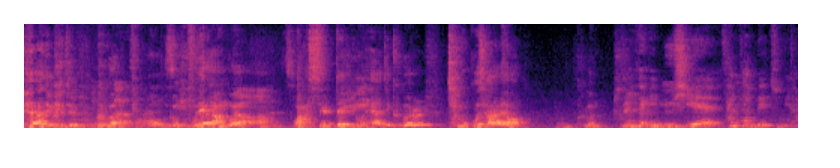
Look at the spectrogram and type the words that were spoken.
해야지. 그지? 그건 어, 그건 불행한 거야. 왔을 때 이혼해야지. 그거를 참고 살아요. 그건 불행이야. 선생님 유시의 삼삼대충이야.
